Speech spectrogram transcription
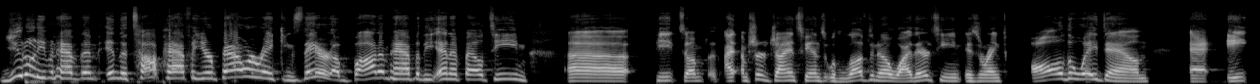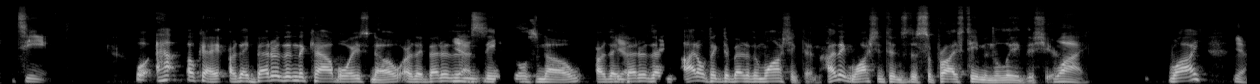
you don't even have them in the top half of your power rankings. They are a bottom half of the NFL team uh, Pete. So I'm, I, am sure Giants fans would love to know why their team is ranked all the way down at 18. Well, how, okay. Are they better than the Cowboys? No. Are they better than yes. the Eagles? No. Are they yeah. better than? I don't think they're better than Washington. I think Washington's the surprise team in the league this year. Why? Why? Yeah.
